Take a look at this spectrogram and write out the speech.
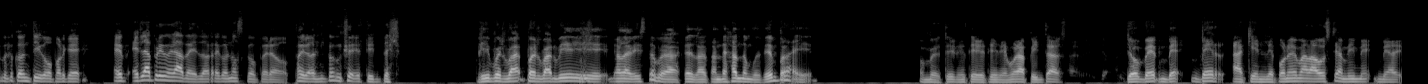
voy contigo porque es la primera vez, lo reconozco, pero, pero no tengo que decirte. Y pues, pues Barbie no la he visto, pero la están dejando muy bien por ahí. Hombre, tiene, tiene, tiene buena pinta. sea, yo- ver, ver, ver a quien le pone mala hostia a mí me, me,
